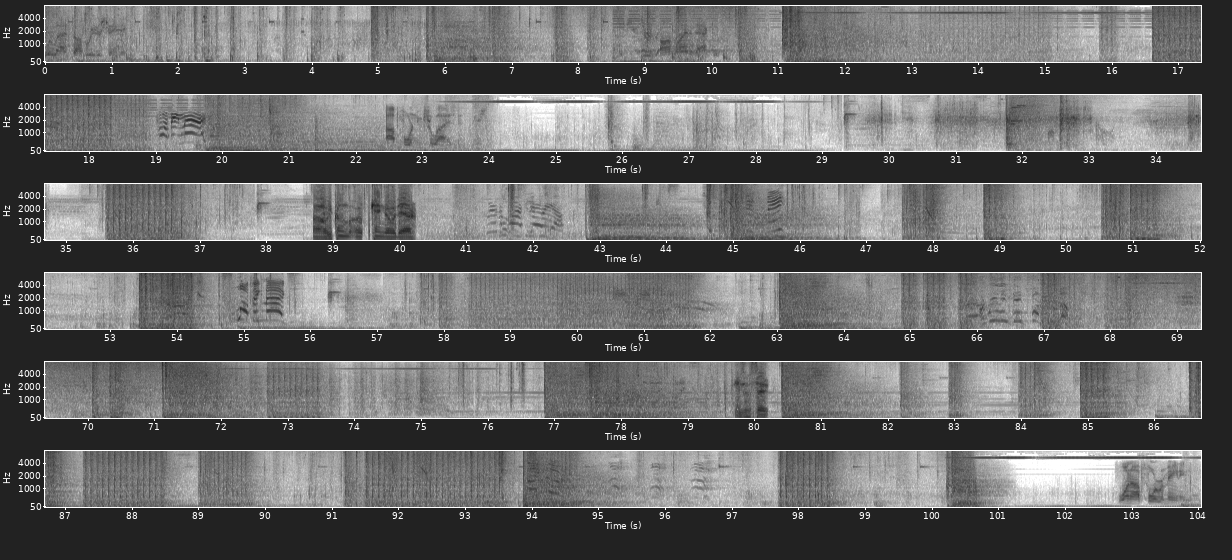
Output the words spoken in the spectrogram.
Four last operator standing. Diffuser is online and active. OPFOR neutralized. Uh, we can uh, can go there. He's on stairs. One OPFOR remaining.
